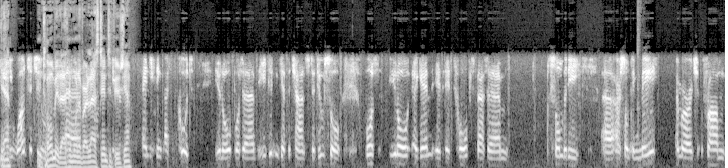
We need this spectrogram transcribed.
Yeah. He wanted to. He told me that uh, in one of our last interviews, yeah. Anything that he could you know, but uh, he didn't get the chance to do so. But, you know, again, it, it's hoped that um, somebody uh, or something may emerge from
